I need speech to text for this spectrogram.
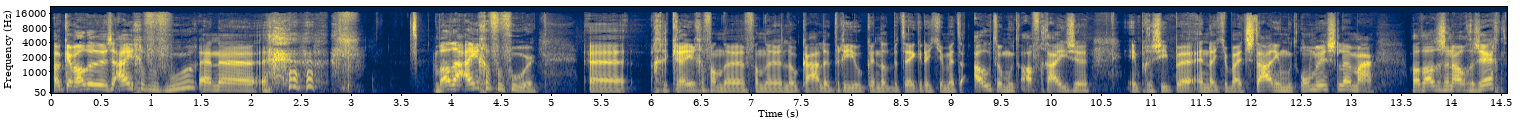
Oké, we hadden dus eigen vervoer. En eh, we hadden eigen vervoer eh, gekregen van de, van de lokale driehoek. En dat betekent dat je met de auto moet afreizen in principe. En dat je bij het stadion moet omwisselen. Maar wat hadden ze nou gezegd?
